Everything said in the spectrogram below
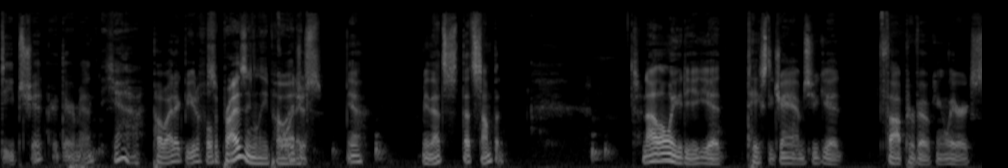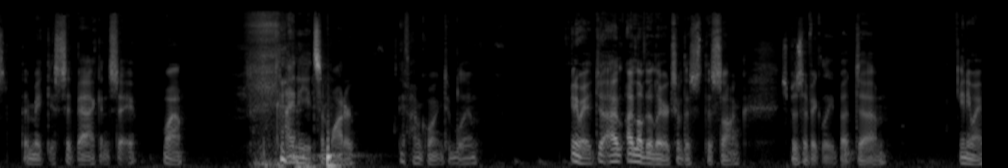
deep shit right there, man. yeah, Poetic, beautiful, surprisingly poetic. gorgeous. Yeah, I mean that's that's something. So not only do you get tasty jams, you get thought-provoking lyrics that make you sit back and say, "Wow, I need some water if I'm going to bloom." Anyway, I, I love the lyrics of this this song specifically, but um, anyway,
